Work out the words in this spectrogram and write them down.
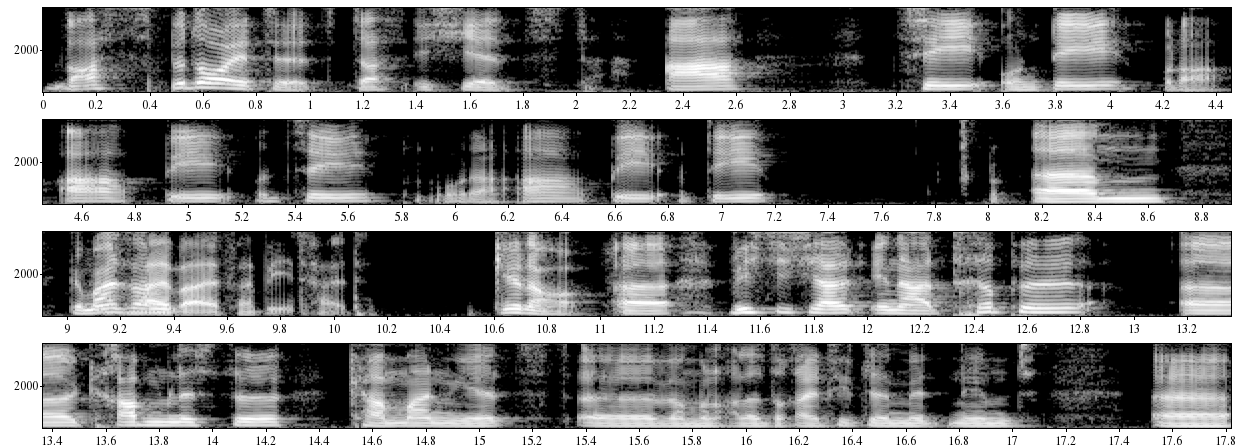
Was bedeutet, dass ich jetzt A, C und D oder A, B und C oder A, B und D ähm, Das gemeinsam. halbe Alphabet halt. Genau. Äh, wichtig halt in einer Triple-Krabbenliste kann man jetzt, äh, wenn man alle drei Titel mitnimmt, äh,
